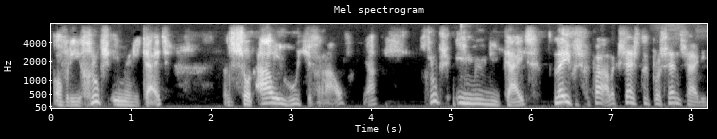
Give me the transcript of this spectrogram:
over die groepsimmuniteit. Dat is een soort aluhoedje verhaal. Ja? Groepsimmuniteit, levensgevaarlijk. 60% zei hij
